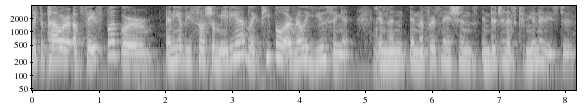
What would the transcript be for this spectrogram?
like the power of Facebook or any of these social media, like people are really using it mm-hmm. in the in the First Nations Indigenous communities to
